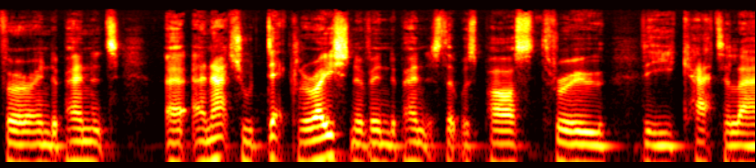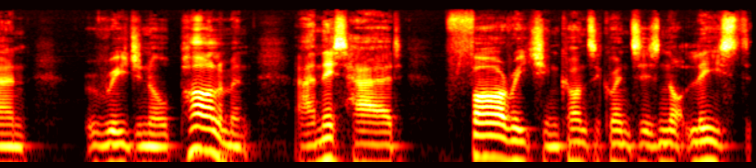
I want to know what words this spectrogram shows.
for independence, uh, an actual declaration of independence that was passed through the Catalan regional parliament, and this had far-reaching consequences, not least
